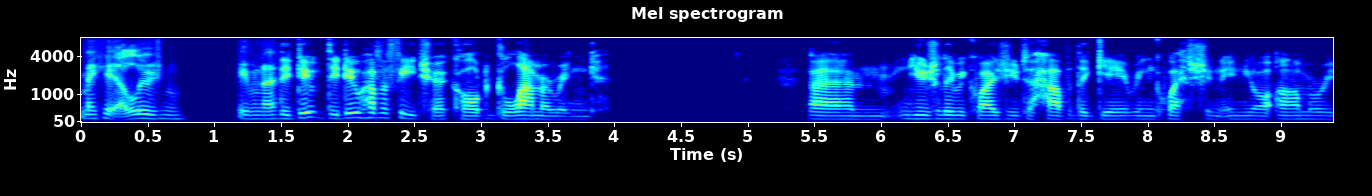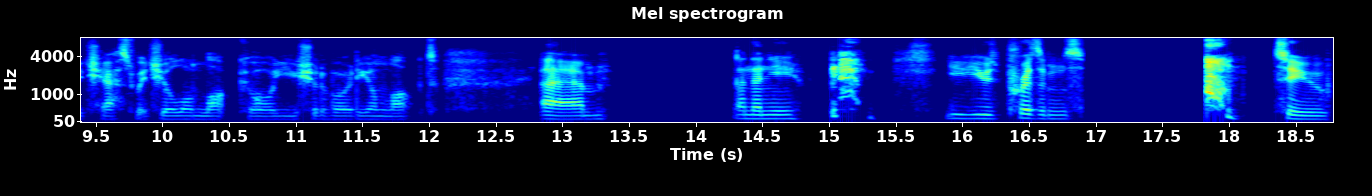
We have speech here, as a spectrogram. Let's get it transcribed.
make it illusion, even though They do they do have a feature called glamoring. Um, usually requires you to have the gear in question in your armory chest, which you'll unlock or you should have already unlocked. Um, and then you you use prisms to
